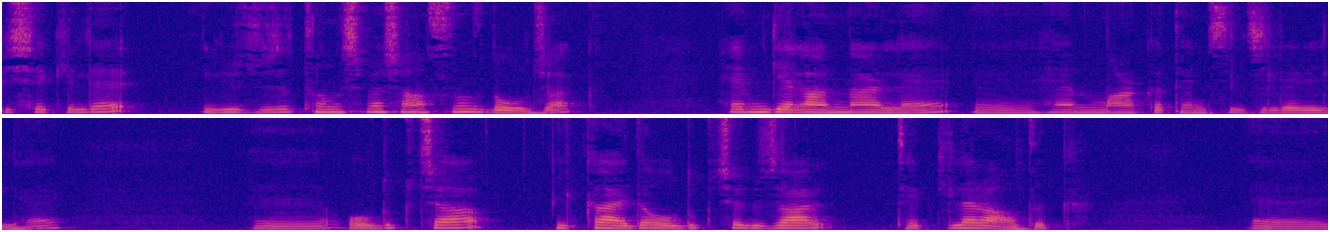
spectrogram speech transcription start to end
bir şekilde yüz yüze tanışma şansınız da olacak. Hem gelenlerle e, hem marka temsilcileriyle e, oldukça ilk ayda oldukça güzel tepkiler aldık. E,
